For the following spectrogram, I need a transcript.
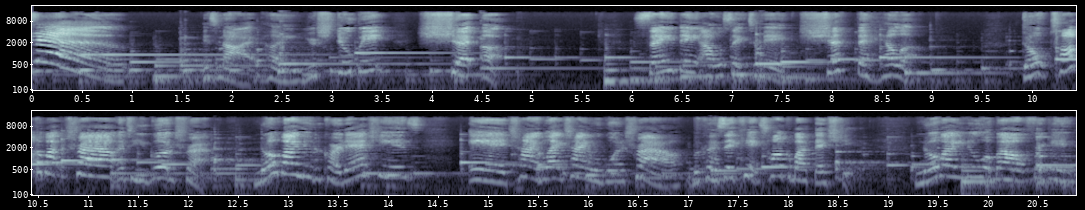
racism. It's not, honey. You're stupid. Shut up. Same thing I will say to Meg. Shut the hell up. Don't talk about the trial until you go to trial. Nobody knew the Kardashians and China Blac Chyna were going to trial because they can't talk about that shit. Nobody knew about freaking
